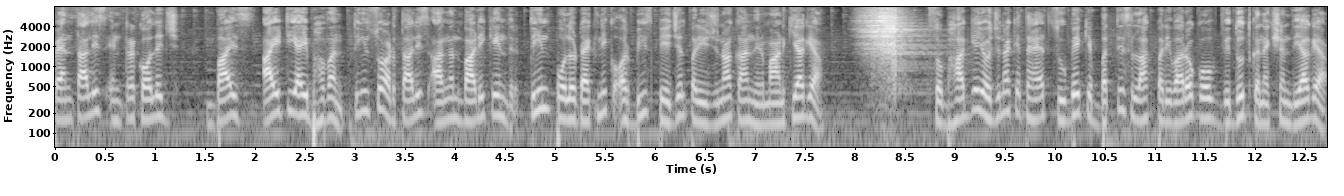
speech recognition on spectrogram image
45 इंटर कॉलेज 22 आईटीआई भवन 348 आंगनबाड़ी केंद्र, तीन पोलोटेक्निक और 20 पेयजल परियोजना का निर्माण किया गया। सौभाग्य योजना के तहत सूबे के 32 लाख परिवारों को विद्युत कनेक्शन दिया गया।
